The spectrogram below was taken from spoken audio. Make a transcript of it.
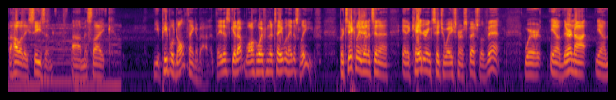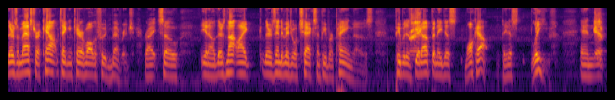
the holiday season. Um, it's like you, people don't think about it. They just get up, walk away from their table, and they just leave. Particularly when it's in a in a catering situation or a special event where you know they're not you know there's a master account taking care of all the food and beverage, right? So you know there's not like there's individual checks and people are paying those. People just right. get up and they just walk out. They just leave. And yep.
